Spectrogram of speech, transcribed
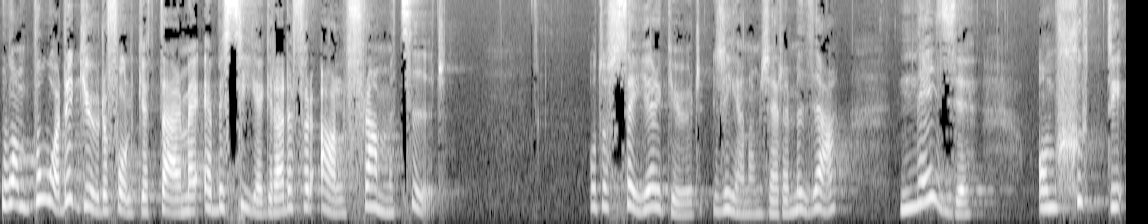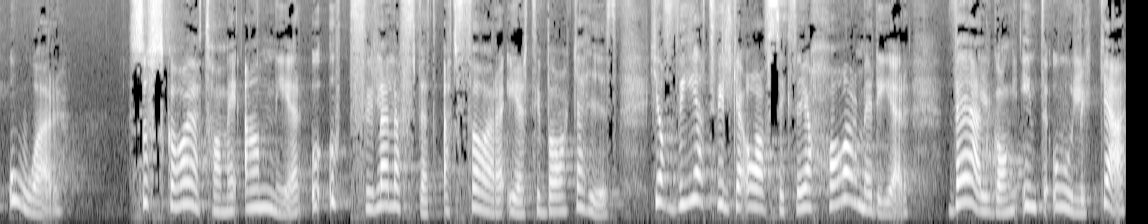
och om både Gud och folket därmed är besegrade för all framtid. Och då säger Gud genom Jeremia, nej, om 70 år så ska jag ta mig an er och uppfylla löftet att föra er tillbaka hit. Jag vet vilka avsikter jag har med er. Välgång, inte olycka.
